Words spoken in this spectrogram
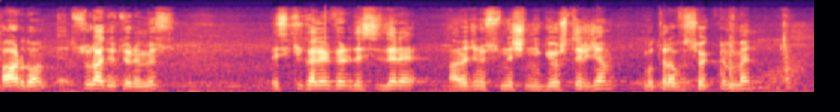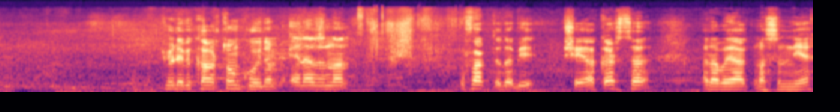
pardon su radyatörümüz. Eski kaloriferi de sizlere aracın üstünde şimdi göstereceğim. Bu tarafı söktüm ben. Şöyle bir karton koydum. En azından ufakta da bir şey akarsa arabaya akmasın diye.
